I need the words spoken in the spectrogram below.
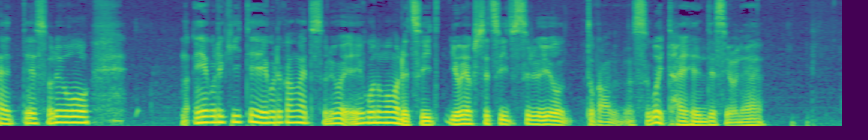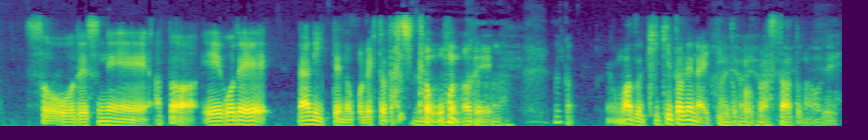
えて、それを英語で聞いて、英語で考えて、それを英語のままでツイ要約してツイートするよとか、すごい大変ですよね。そうですね、あとは英語で何言ってんの、これ人たちと思うので、なんかまず聞き取れないっていうところがスタートなので、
